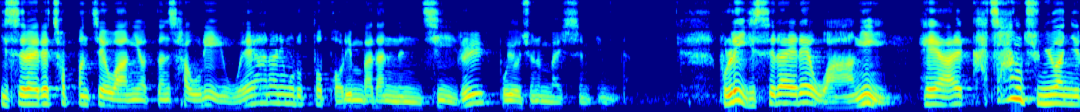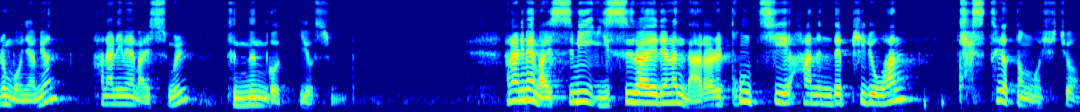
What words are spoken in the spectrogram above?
이스라엘의 첫 번째 왕이었던 사울이 왜 하나님으로부터 버림받았는지를 보여주는 말씀입니다. 본래 이스라엘의 왕이 해야 할 가장 중요한 일은 뭐냐면 하나님의 말씀을 듣는 것이었습니다. 하나님의 말씀이 이스라엘이라는 나라를 통치하는 데 필요한 텍스트였던 것이죠.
